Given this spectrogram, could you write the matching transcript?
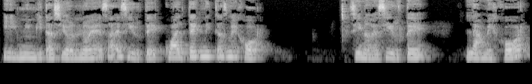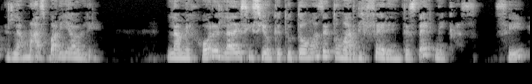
y mi invitación no es a decirte cuál técnica es mejor, sino decirte la mejor es la más variable. La mejor es la decisión que tú tomas de tomar diferentes técnicas, ¿sí?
